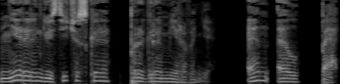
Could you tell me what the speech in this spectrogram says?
нейролингвистическое программирование, НЛП.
